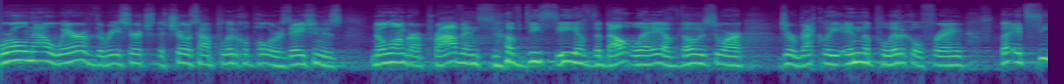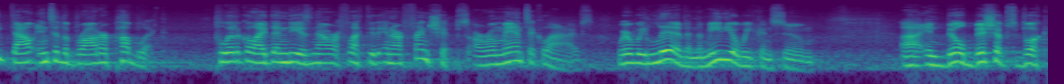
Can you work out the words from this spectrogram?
We're all now aware of the research that shows how political polarization is no longer a province of DC, of the Beltway, of those who are directly in the political fray, but it's seeped out into the broader public. Political identity is now reflected in our friendships, our romantic lives, where we live, and the media we consume. Uh, in Bill Bishop's book,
